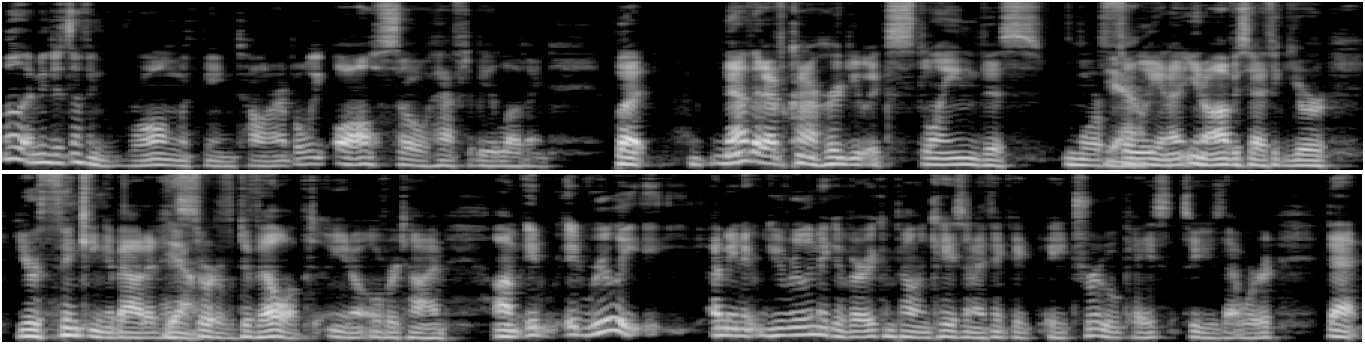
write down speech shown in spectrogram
well, I mean, there's nothing wrong with being tolerant, but we also have to be loving. But now that I've kind of heard you explain this more Yeah. fully, and I, you know, obviously, I think your your thinking about it has Yeah. sort of developed, you know, over time. Um, it it really, I mean, it, you really make a very compelling case, and I think a, a true case to use that word that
